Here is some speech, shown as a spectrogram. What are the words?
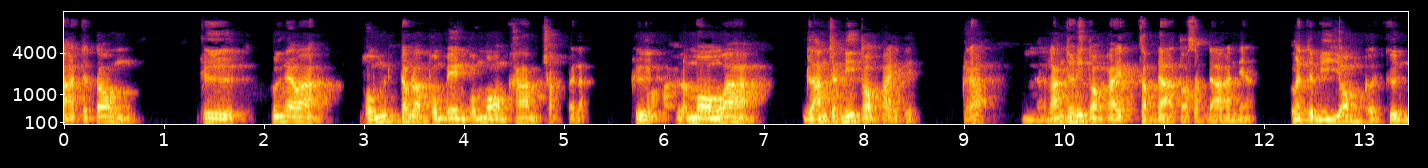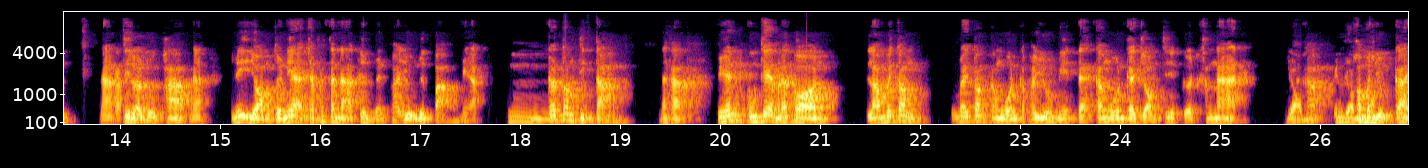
อาจจะต้องคือพูดง่ายๆว่า ผมสำหรับผมเองผมมองข้ามช็อตไปแล้วคือมองว่าหลังจากนี้ต่อไปเนี่ยนะครับอืมหลังจากนี้ต่อไปสัปดาห์ต่อสัปดาห์เนี่ย มันจะมีหย่อมเกิดขึ้นนะที่เราดูภาพนะนี่หย่อมตัวเนี้ยจะพัฒนาขึ้นเป็นพายุหรือเปล่าเนี่ยอืมก็ต้องติดตามนะครับเพ ราะฉะนั้นกรุงเทพมหานครเราไม่ต้องไม่ต้องกังวลกับพายุนี้ แต่กังวลกับหย่อมที่จะเกิดข้างหน้าเนี่ยยอมนะครับเป็นยอมเพราะมันอยู่ใกล้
